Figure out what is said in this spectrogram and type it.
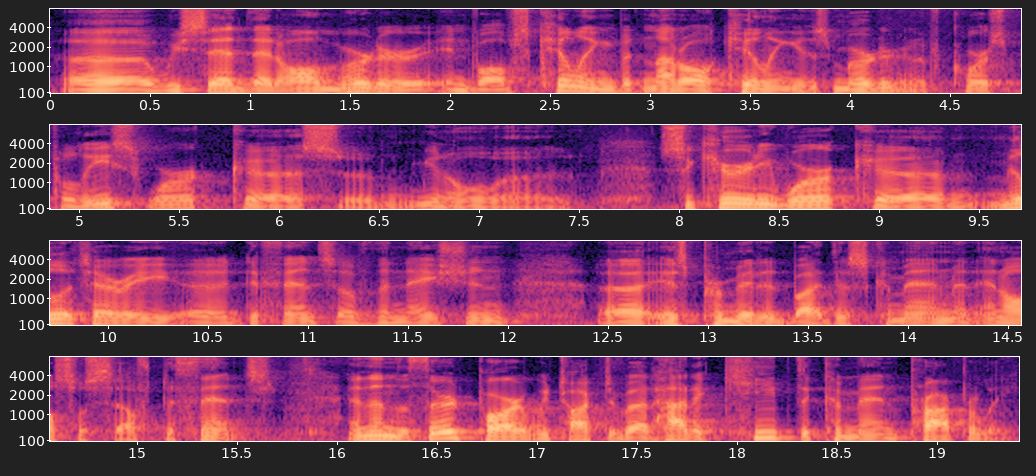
uh, we said that all murder involves killing, but not all killing is murder. And of course, police work, uh, so, you know, uh, security work, uh, military defense of the nation is permitted by this commandment and also self-defense. And then the third part, we talked about how to keep the command properly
